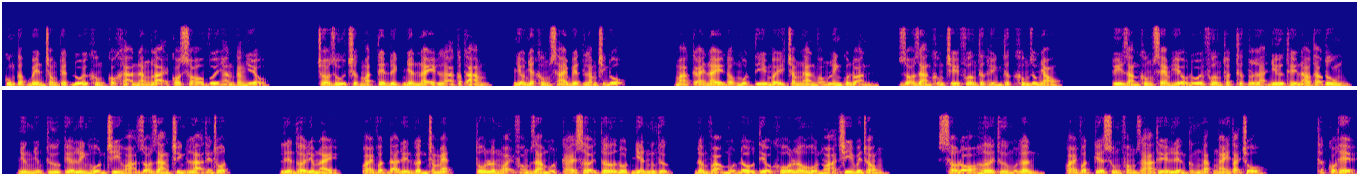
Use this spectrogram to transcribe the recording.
Cung cấp bên trong tuyệt đối không có khả năng lại có so với hắn càng nhiều. Cho dù trước mặt tên địch nhân này là cấp tám, nhiều nhất không sai biệt lắm trình độ. Mà cái này động một tí mấy trăm ngàn vòng linh quân đoàn, rõ ràng khống chế phương thức hình thức không giống nhau. Tuy rằng không xem hiểu đối phương thuật thức là như thế nào thao túng, nhưng những thứ kia linh hồn chi hỏa rõ ràng chính là then chốt. Liên thời điểm này, quái vật đã đến gần trăm mét tô luân ngoại phóng ra một cái sợi tơ đột nhiên ngưng thực, đâm vào một đầu tiểu khô lâu hồn hỏa chi bên trong. Sau đó hơi thử một lần, quái vật kia sung phong giá thế liền cứng ngắc ngay tại chỗ. Thật có thể.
